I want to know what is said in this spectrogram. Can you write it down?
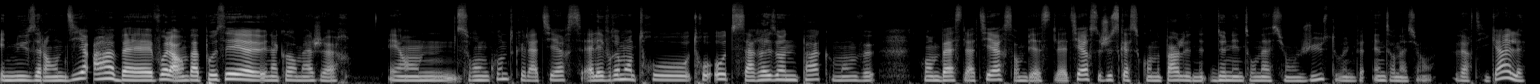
et nous allons dire, ah ben voilà, on va poser euh, un accord majeur. Et on se rend compte que la tierce, elle est vraiment trop, trop haute, ça résonne pas comme on veut. Donc on baisse la tierce, on baisse la tierce jusqu'à ce qu'on parle d'une intonation juste ou une intonation verticale.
